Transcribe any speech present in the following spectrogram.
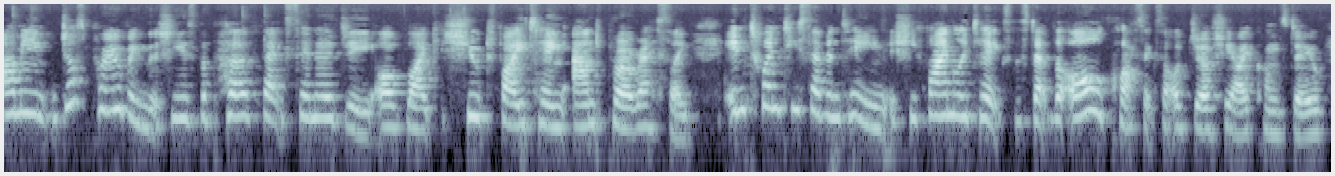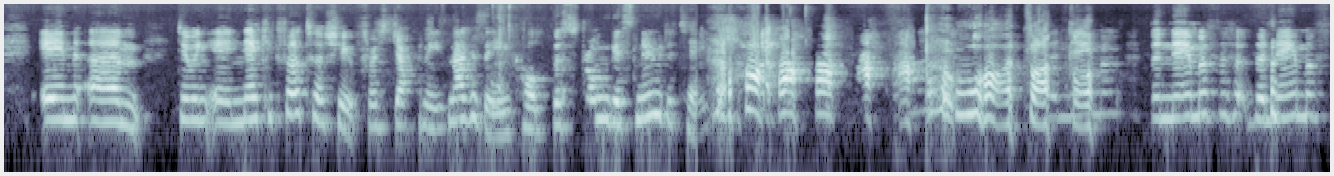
I mean, just proving that she's the perfect synergy of like shoot fighting and pro wrestling. In 2017, she finally takes the step that all classic sort of Joshi icons do in um, doing a naked photo shoot for a Japanese magazine called The Strongest Nudity. what a the name title! Of the name of the, the name of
